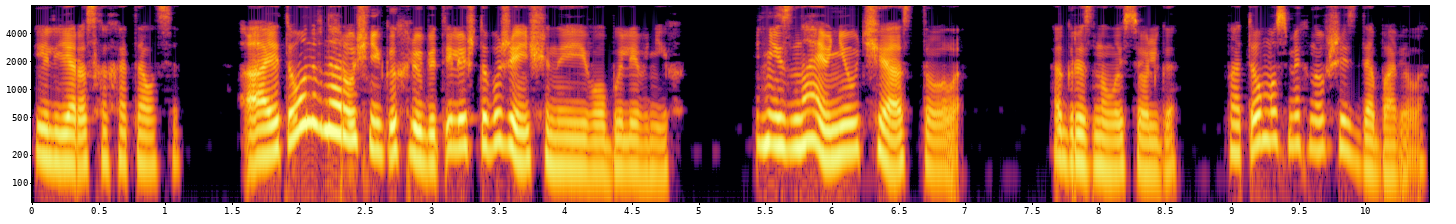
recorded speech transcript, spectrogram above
Илья расхохотался. «А это он в наручниках любит, или чтобы женщины его были в них?» «Не знаю, не участвовала», — огрызнулась Ольга. Потом, усмехнувшись, добавила.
